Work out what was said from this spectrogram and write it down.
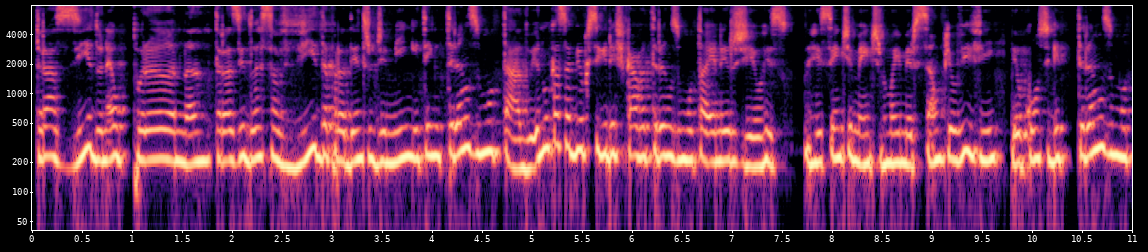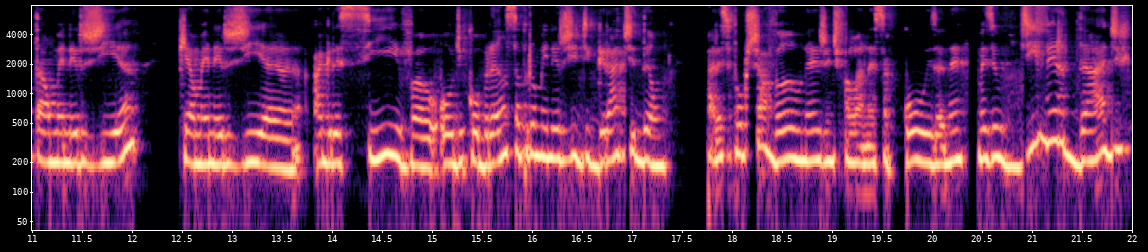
trazido, né, o prana, trazido essa vida para dentro de mim e tenho transmutado. Eu nunca sabia o que significava transmutar energia. Eu, recentemente, numa imersão que eu vivi, eu consegui transmutar uma energia que é uma energia agressiva ou de cobrança, para uma energia de gratidão. Parece um pouco chavão, né? A gente falar nessa coisa, né? Mas eu de verdade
